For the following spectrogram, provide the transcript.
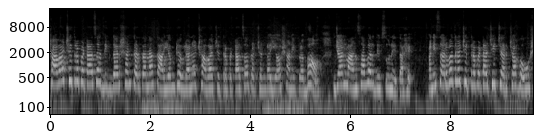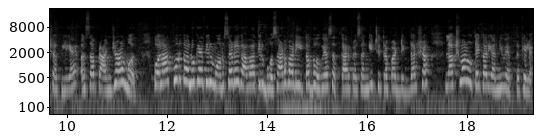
छावा चित्रपटाचं दिग्दर्शन करताना कायम ठेवल्यानं छावा चित्रपटाचं प्रचंड यश आणि प्रभाव जनमानसावर दिसून येत आहे. आणि सर्वत्र चित्रपटाची चर्चा होऊ शकली आहे. असं प्रांजळ मत पोलादपूर तालुक्यातील मोरसडे गावातील भोसाडवाडी इथं भव्य सत्कार प्रसंगी चित्रपट दिग्दर्शक लक्ष्मण उतेकर यांनी व्यक्त केलंय.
